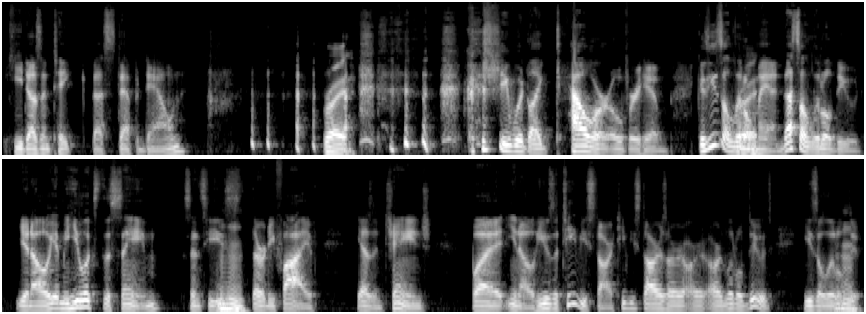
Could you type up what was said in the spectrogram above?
He doesn't take that step down. right, she would like tower over him because he's a little Right. man. That's a little dude, you know. I mean, he looks the same since he's Mhm. 35. He hasn't changed, but you know, he was a TV star. TV stars are are, are little dudes. He's a little Mhm. dude.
